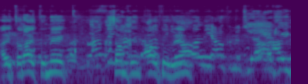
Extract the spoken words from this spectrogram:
I try to make something out of You him nothing.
